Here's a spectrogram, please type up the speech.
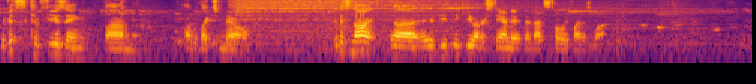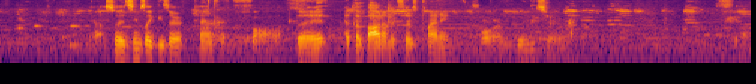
If it's confusing, um, I would like to know. If it's not, uh, if you think you understand it, then that's totally fine as well. yeah. so it seems like these are planned for fall, but at the bottom it says planning for winter. So,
